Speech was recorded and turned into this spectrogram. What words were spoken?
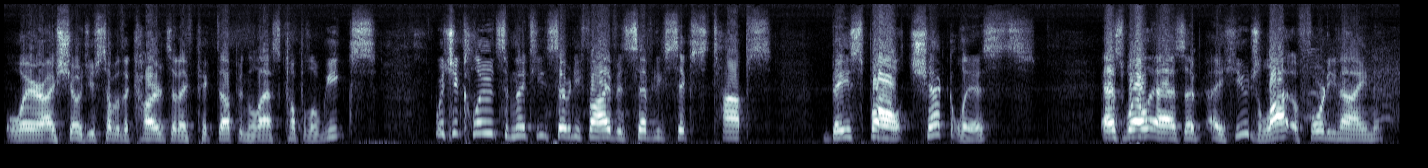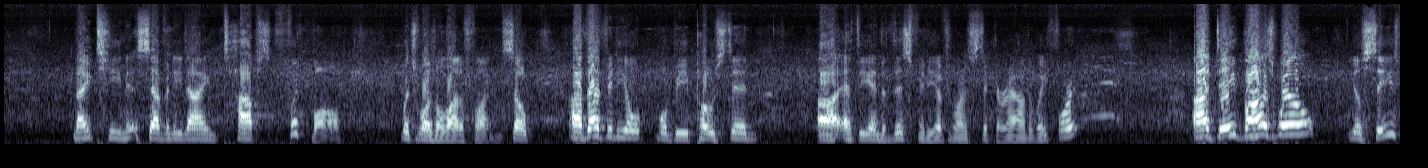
where I showed you some of the cards that I've picked up in the last couple of weeks, which includes some 1975 and 76 Topps baseball checklists, as well as a, a huge lot of 49 1979 Topps football which was a lot of fun. So uh, that video will be posted uh, at the end of this video if you want to stick around to wait for it. Uh, Dave Boswell, you'll see, he's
